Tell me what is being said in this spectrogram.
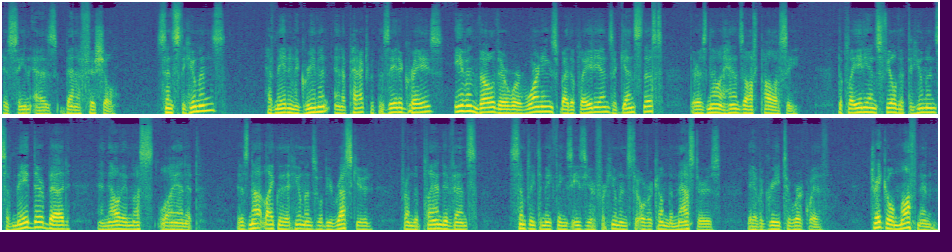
is seen as beneficial. Since the humans have made an agreement and a pact with the Zeta Greys, even though there were warnings by the Pleiadians against this, there is now a hands-off policy. The Pleiadians feel that the humans have made their bed and now they must lie in it. It is not likely that humans will be rescued from the planned events simply to make things easier for humans to overcome the masters they have agreed to work with. Draco Mothmen.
